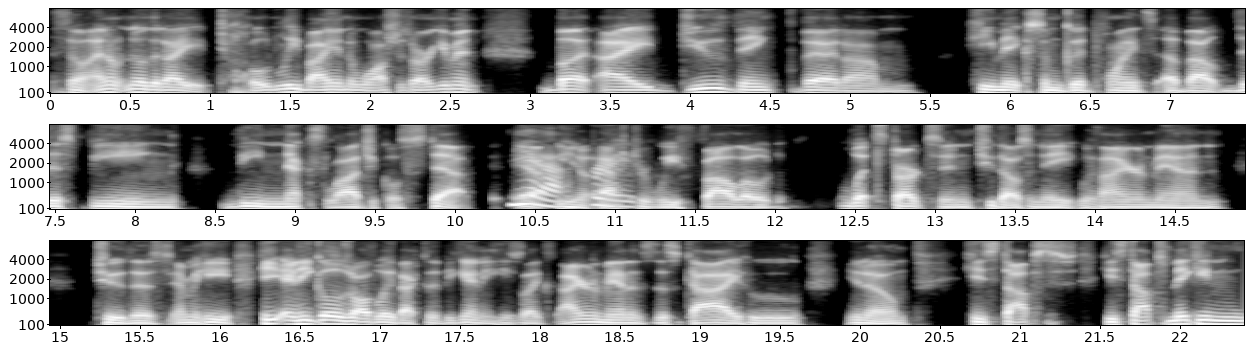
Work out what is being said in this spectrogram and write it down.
So I don't know that I totally buy into Walsh's argument, but I do think that um, he makes some good points about this being the next logical step. Yeah, you know, right. after we followed what starts in 2008 with Iron Man to this. I mean, he he and he goes all the way back to the beginning. He's like Iron Man is this guy who you know he stops he stops making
